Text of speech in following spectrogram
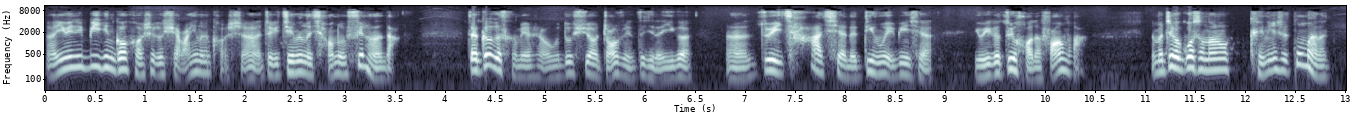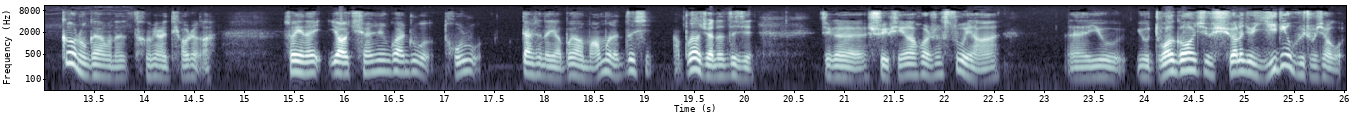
啊，因为毕竟高考是个选拔性的考试啊，这个竞争的强度非常的大，在各个层面上，我们都需要找准自己的一个嗯最恰切的定位，并且有一个最好的方法。那么这个过程当中肯定是充满了各种各样的层面调整啊，所以呢要全神贯注投入，但是呢也不要盲目的自信啊，不要觉得自己这个水平啊或者是素养啊，呃有有多高就学了就一定会出效果，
